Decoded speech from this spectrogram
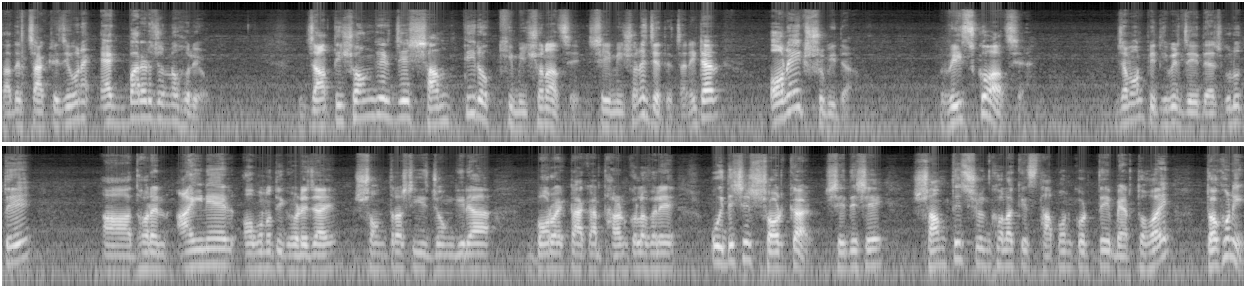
তাদের চাকরি জীবনে একবারের জন্য হলেও জাতিসংঘের যে শান্তিরক্ষী মিশন আছে, সেই মিশনে যেতে চান। এটার অনেক সুবিধা রিস্কও আছে। যেমন পৃথিবীর যে দেশগুলোতে ধরেন আইনের অবনতি ঘটে যায়, সন্ত্রাসী জঙ্গিরা বড় একটা আকার ধারণ করে ফেলে। ওই দেশের সরকার সে দেশে শান্তি শৃঙ্খলাকে স্থাপন করতে ব্যর্থ হয়, তখনই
